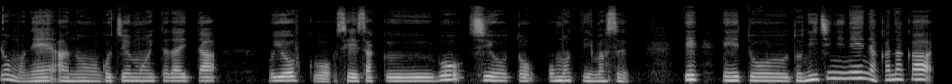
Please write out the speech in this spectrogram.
今日もね、あの、ご注文いただいたお洋服を制作をしようと思っています。で、えっ、ー、と、土日にね、なかなか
